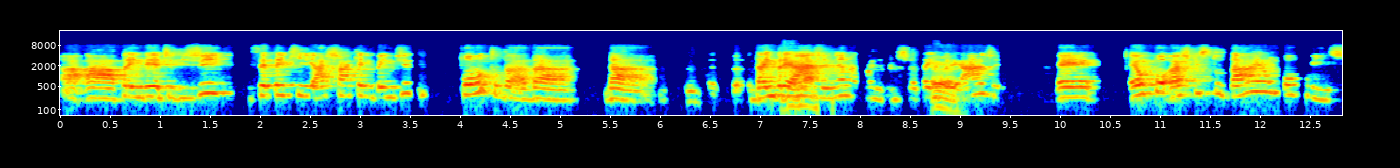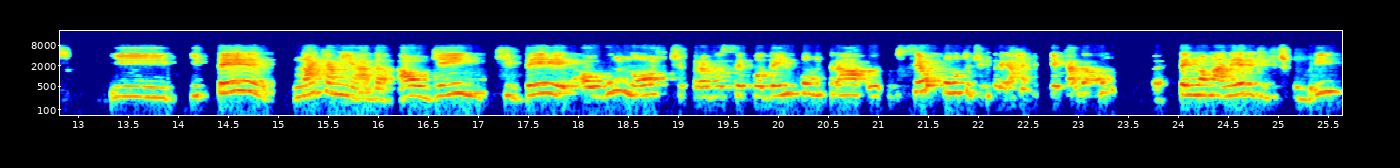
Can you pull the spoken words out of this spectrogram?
a, a, aprender a dirigir, você tem que achar aquele bendito ponto da, da, da, da embreagem, né, da é. embreagem, é, é um, acho que estudar é um pouco isso. e, e ter na caminhada alguém que dê algum norte para você poder encontrar o, o seu ponto de embreagem, porque cada um tem uma maneira de descobrir,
